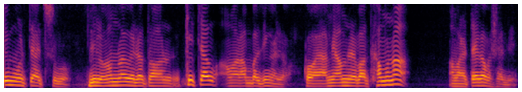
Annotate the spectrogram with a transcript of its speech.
এই মুহূর্তে আসব দিল মামলা করে তখন কি চাও? আমার আব্বা জিঙাইলো কয় আমি আপনার ভাত খাব না আমার টাকা পয়সা দিন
